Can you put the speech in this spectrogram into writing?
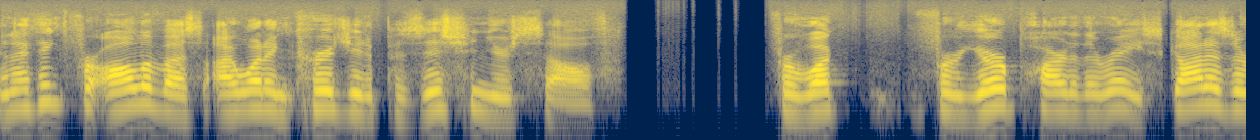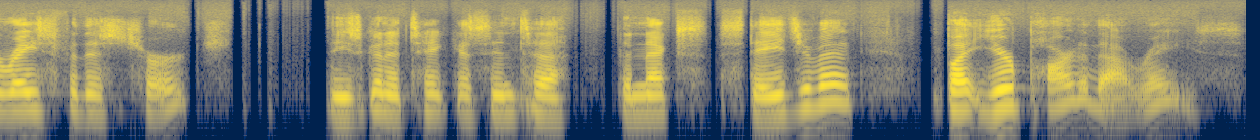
And I think for all of us, I want to encourage you to position yourself for what for your part of the race. God has a race for this church. He's going to take us into the next stage of it, but you're part of that race.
